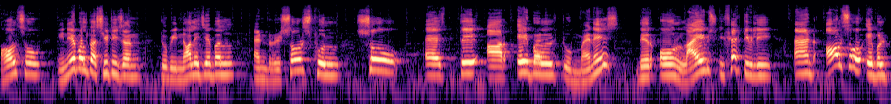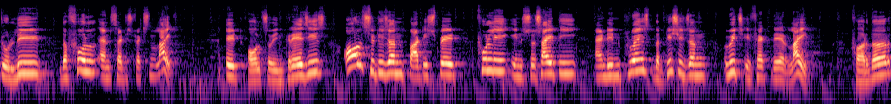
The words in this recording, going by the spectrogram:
also enables the citizen to be knowledgeable and resourceful so as they are able to manage their own lives effectively and also able to lead the full and satisfaction life. It also encourages all citizens participate fully in society and influence the decision which affect their life. Further,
